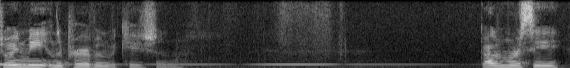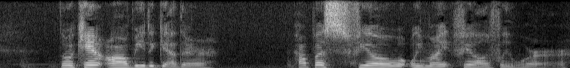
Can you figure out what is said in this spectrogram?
Join me in the prayer of invocation. God of mercy, though we can't all be together, help us feel what we might feel if we were.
